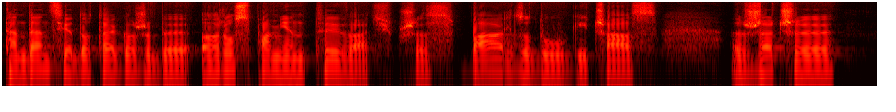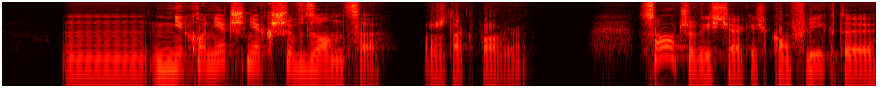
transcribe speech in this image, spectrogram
tendencję do tego, żeby rozpamiętywać przez bardzo długi czas rzeczy mm, niekoniecznie krzywdzące, że tak powiem. Są oczywiście jakieś konflikty,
